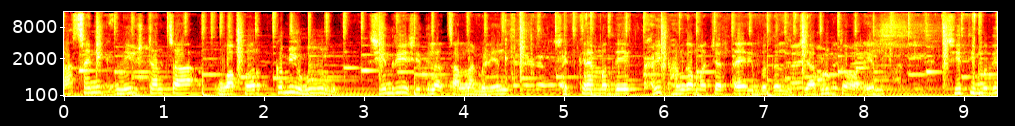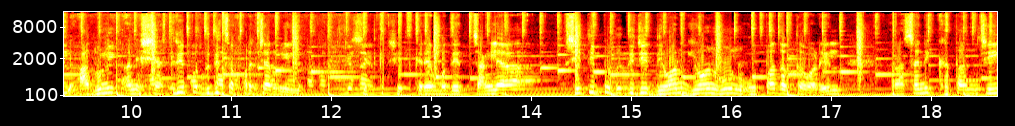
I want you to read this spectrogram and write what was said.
रासायनिक निविष्ठांचा वापर कमी होऊन सेंद्रिय शेतीला चालना मिळेल. शेतकऱ्यांमध्ये खरीप हंगामाच्या तयारीबद्दल जागरूकता वाढेल. शेतीमधील आधुनिक आणि शास्त्रीय पद्धतीचा प्रचार होईल. शेतकऱ्यांमध्ये चांगल्या शेती पद्धतीची देवाणघेवाण होऊन उत्पादकता वाढेल रासायनिक खतांची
